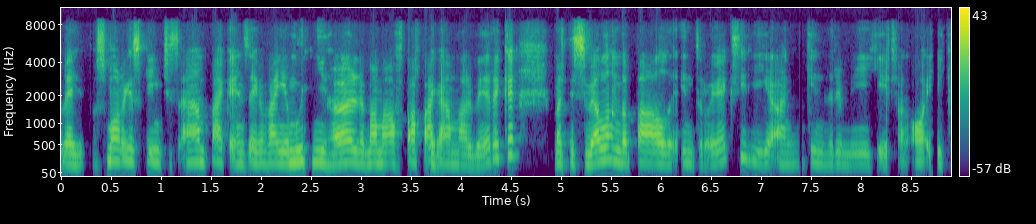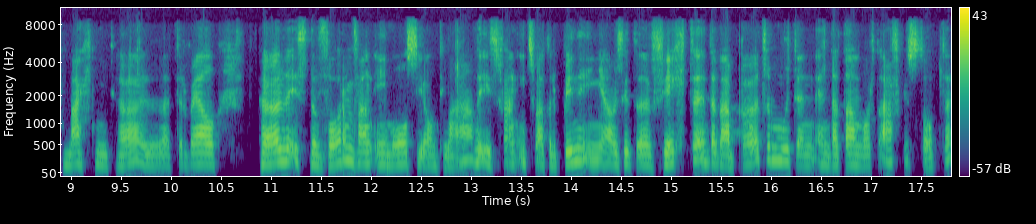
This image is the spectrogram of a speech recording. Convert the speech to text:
wij s morgens kindjes aanpakken en zeggen van je moet niet huilen, mama of papa gaan maar werken. Maar het is wel een bepaalde introjectie die je aan kinderen meegeeft van oh, ik mag niet huilen. Terwijl huilen is de vorm van emotie ontladen, is van iets wat er binnen in jou zit te vechten, dat dat buiten moet en, en dat dan wordt afgestopt. Hè.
